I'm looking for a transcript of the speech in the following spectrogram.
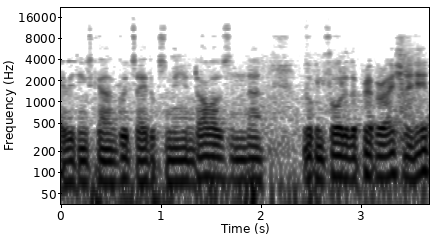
everything's going good. So he looks a million dollars, and uh, looking forward to the preparation ahead.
